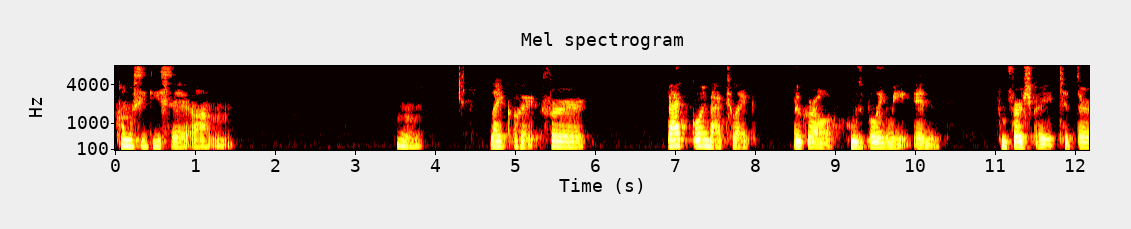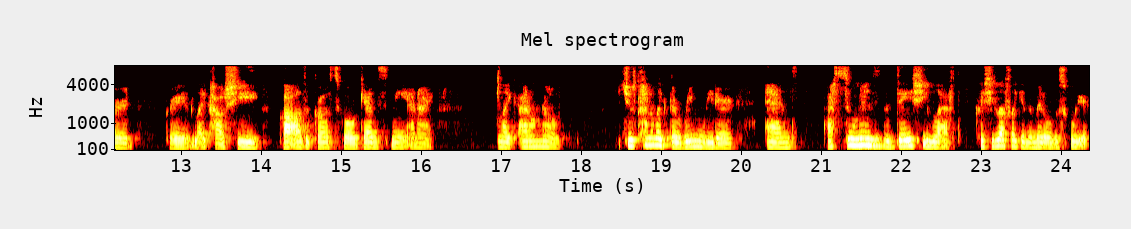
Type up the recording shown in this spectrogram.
como si dice um hmm, like okay for back going back to like the girl who's bullying me in from first grade to third grade, like how she got all the girls to go against me, and I, like, I don't know. She was kind of like the ringleader, and as soon as the day she left, because she left like in the middle of the school year,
